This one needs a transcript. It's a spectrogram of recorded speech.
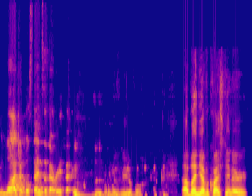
logical sense of everything. It's beautiful. Uh, Glenn, you have a question or?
